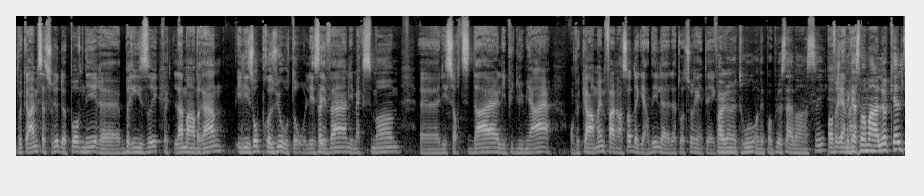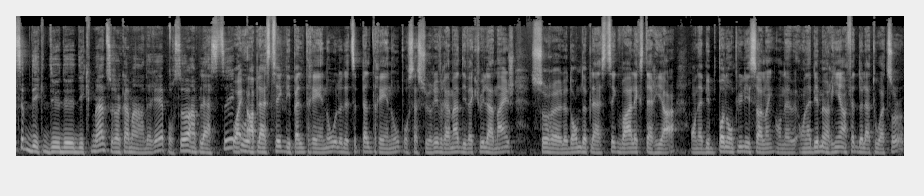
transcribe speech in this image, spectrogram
On veut quand même s'assurer de ne pas venir euh, briser la membrane et les autres produits autour, les évents, les maximums, euh, les sorties d'air, les puits de lumière. On veut quand même faire en sorte de garder la, toiture intègre. Faire un trou, on n'est pas plus avancé. Pas vraiment. à ce moment-là, quel type d'équipement tu recommanderais pour ça, en plastique? Oui, en plastique, des pelles traîneaux, de type pelle traîneau, pour s'assurer vraiment d'évacuer la neige sur euh, le dôme de plastique vers l'extérieur. On n'abîme pas non plus les solins. On n'abîme rien, en fait, de la toiture.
